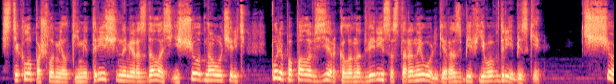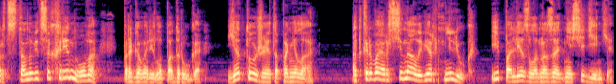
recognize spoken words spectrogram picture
Стекло пошло мелкими трещинами, раздалась еще одна очередь. Пуля попала в зеркало на двери со стороны Ольги, разбив его в дребезги. «Черт, становится хреново», – проговорила подруга. «Я тоже это поняла. Открывай арсенал и верхний люк». И полезла на заднее сиденье.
